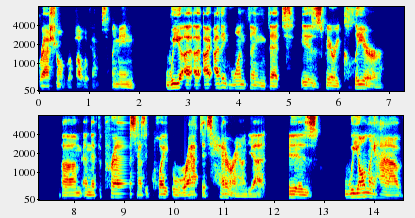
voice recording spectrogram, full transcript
rational Republicans. I mean, we I, I, I think one thing that is very clear, um, and that the press hasn't quite wrapped its head around yet, is we only have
